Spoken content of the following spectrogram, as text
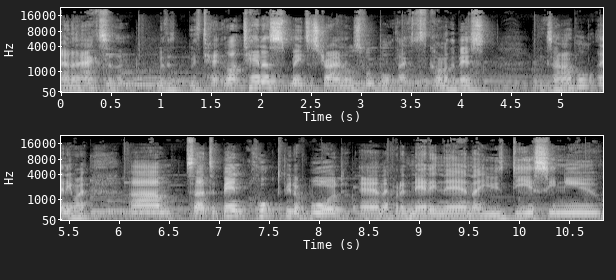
and an accident with with te- like tennis meets Australian rules football. That's kind of the best example. Anyway, um, so it's a bent, hooked bit of wood, and they put a net in there, and they used deer sinew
